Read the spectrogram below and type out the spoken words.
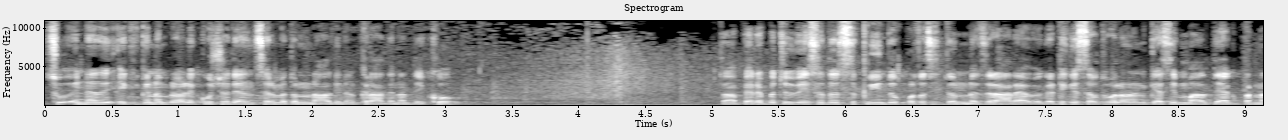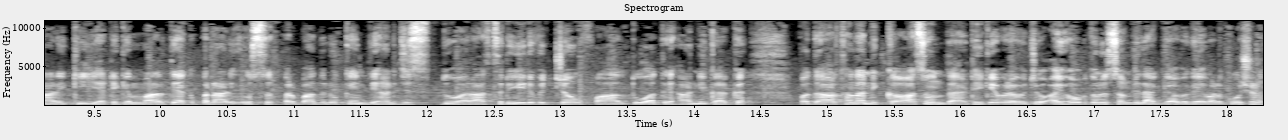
ਸੋ ਇਹਨਾਂ ਦੇ ਇੱਕ ਇੱਕ ਨੰਬਰ ਵਾਲੇ ਕੁਐਸਚਨ ਦੇ ਆਨਸਰ ਮੈਂ ਤੁਹਾਨੂੰ ਨਾਲ ਦੀ ਨਾਲ ਕਰਾ ਦੇਣਾ ਦੇਖੋ ਤਾਂ ਪਿਆਰੇ ਬੱਚੋ, ਵੇਖ ਸਕਦੇ ਹੋ ਸਕਰੀਨ ਦੇ ਉੱਪਰ ਤੁਸੀਂ ਤੁਹਾਨੂੰ ਨਜ਼ਰ ਆ ਰਿਹਾ ਹੋਵੇਗਾ, ਠੀਕ ਹੈ? ਸਭ ਤੋਂ ਪਹਿਲਾਂ ਉਹਨਾਂ ਨੇ ਕਿਹਾ ਸੀ ਮਲ ਤਿਆਗ ਪ੍ਰਣਾਲੀ ਕੀ ਹੈ, ਠੀਕ ਹੈ? ਮਲ ਤਿਆਗ ਪ੍ਰਣਾਲੀ ਉਸ ਪ੍ਰਬੰਧ ਨੂੰ ਕਹਿੰਦੇ ਹਨ ਜਿਸ ਦੁਆਰਾ ਸਰੀਰ ਵਿੱਚੋਂ ਫਾਲਤੂ ਅਤੇ ਹਾਨੀਕਾਰਕ ਪਦਾਰਥਾਂ ਦਾ ਨਿਕਾਸ ਹੁੰਦਾ ਹੈ, ਠੀਕ ਹੈ ਪਿਆਰੇ ਬੱਚੋ? ਆਈ ਹੋਪ ਤੁਹਾਨੂੰ ਸਮਝ ਲੱਗ ਗਿਆ ਹੋਵੇਗਾ ਇਹ ਵਾਲਾ ਕੁਐਸਚਨ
